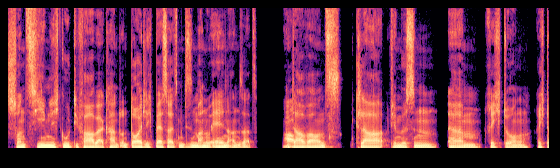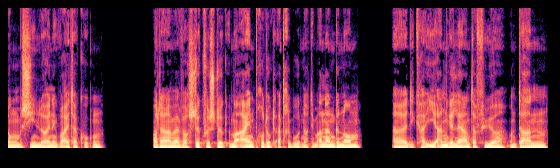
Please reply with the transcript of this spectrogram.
schon ziemlich gut die Farbe erkannt und deutlich besser als mit diesem manuellen Ansatz. Wow. Und da war uns klar, wir müssen ähm, Richtung, Richtung Machine Learning weitergucken. Und dann haben wir einfach Stück für Stück immer ein Produktattribut nach dem anderen genommen, äh, die KI angelernt dafür und dann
